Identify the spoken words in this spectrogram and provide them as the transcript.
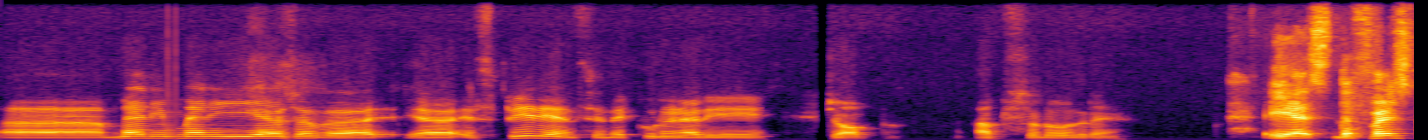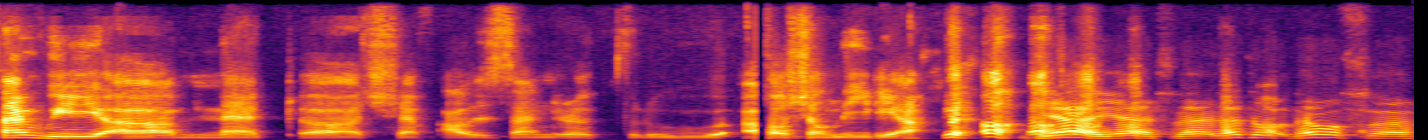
uh, many, many years of uh, uh, experience in the culinary job. Absolutely. Yes, the first time we uh, met uh, Chef Alessandro through uh, social media. Yeah, yes, that, that, that was uh,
